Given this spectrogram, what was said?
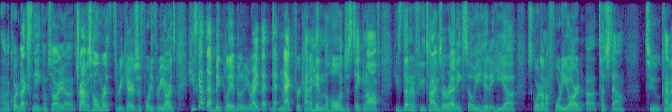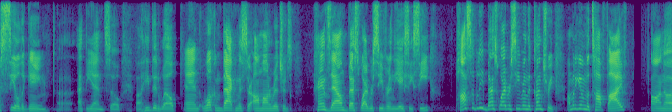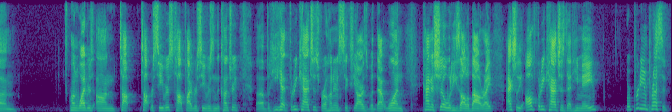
on a quarterback sneak, I'm sorry. Uh, Travis Homer, three carries for 43 yards. He's got that big playability, right? That that knack for kind of hitting the hole and just taking off. He's done it a few times already. So he hit it. He uh, scored on a 40 yard uh, touchdown to kind of seal the game uh, at the end. So uh, he did well. And welcome back, Mr. Ahmmon Richards. Hands down, best wide receiver in the ACC, possibly best wide receiver in the country. I'm gonna give him a top five on um, on wide re- on top top receivers, top five receivers in the country. Uh, but he had three catches for 106 yards. But that one kind of showed what he's all about, right? Actually, all three catches that he made were pretty impressive.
